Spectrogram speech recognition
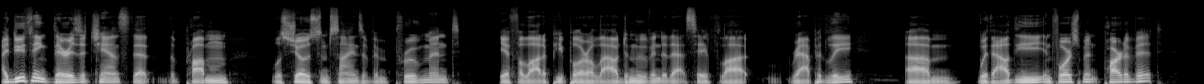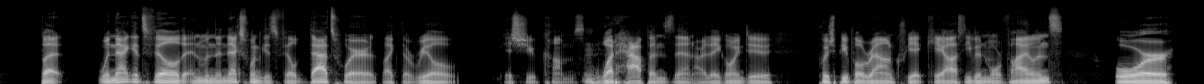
I do think there is a chance that the problem will show some signs of improvement if a lot of people are allowed to move into that safe lot rapidly. Um, without the enforcement part of it. But when that gets filled and when the next one gets filled, that's where like the real issue comes. Mhm. What happens then? Are they going to push people around, create chaos, even more violence, or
